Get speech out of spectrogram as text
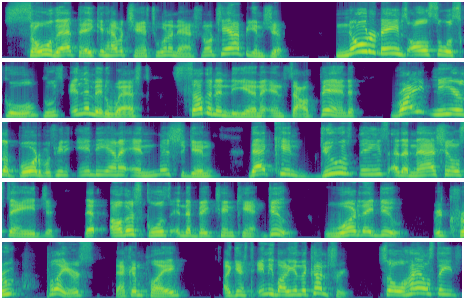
so that they can have a chance to win a national championship. Notre Dame's also a school who's in the Midwest, Southern Indiana, and South Bend, right near the border between Indiana and Michigan, that can do things at the national stage that other schools in the Big Ten can't do. What do they do? Recruit players that can play against anybody in the country. So Ohio State,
